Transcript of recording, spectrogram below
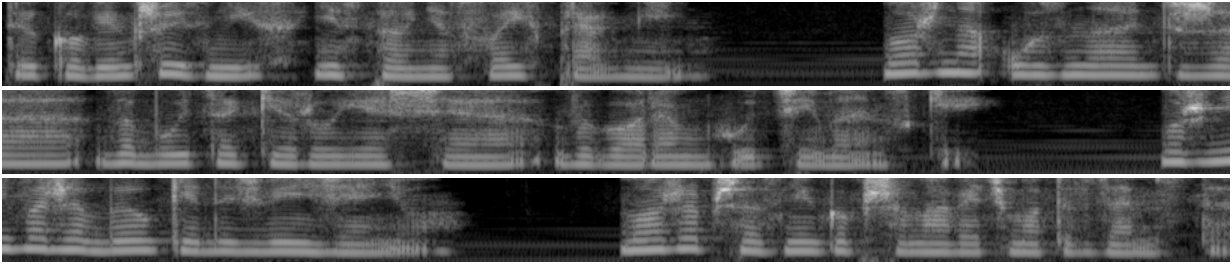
Tylko większość z nich nie spełnia swoich pragnień. Można uznać, że zabójca kieruje się wyborem płci męskiej. Możliwe, że był kiedyś w więzieniu. Może przez niego przemawiać motyw zemsty.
